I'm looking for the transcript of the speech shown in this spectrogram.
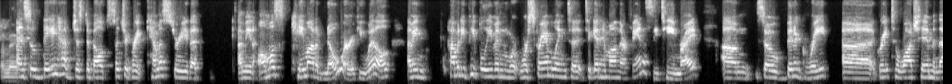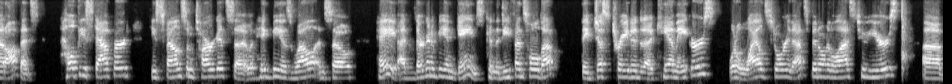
Amazing. And so they have just developed such a great chemistry that, I mean, almost came out of nowhere, if you will. I mean, how many people even were, were scrambling to, to get him on their fantasy team, right? Um, so been a great, uh, great to watch him in that offense. Healthy Stafford. He's found some targets uh, with Higbee as well. And so, hey, I, they're going to be in games. Can the defense hold up? They just traded uh, Cam Akers. What a wild story that's been over the last two years. Uh,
